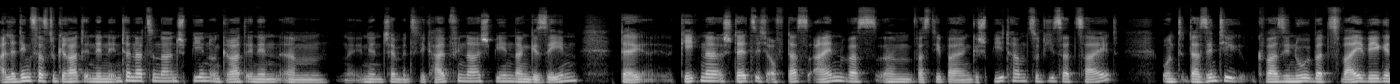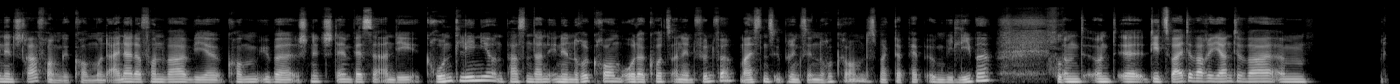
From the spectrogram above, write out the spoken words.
Allerdings hast du gerade in den internationalen Spielen und gerade in den ähm, in den Champions League Halbfinalspielen dann gesehen, der Gegner stellt sich auf das ein, was ähm, was die Bayern gespielt haben zu dieser Zeit. Und da sind die quasi nur über zwei Wege in den Strafraum gekommen. Und einer davon war, wir kommen über Schnittstellenpässe an die Grundlinie und passen dann in den Rückraum oder kurz an den Fünfer, meistens übrigens in den Rückraum, das mag der Pep irgendwie lieber. Und und äh, die zweite Variante war ähm,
